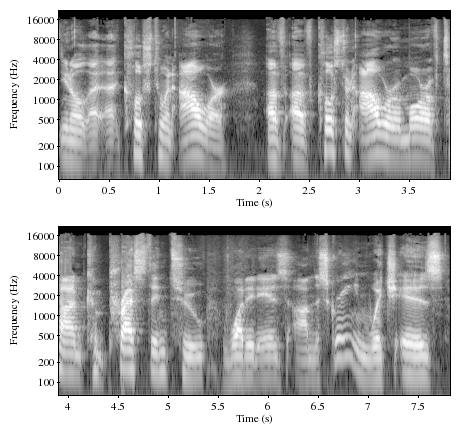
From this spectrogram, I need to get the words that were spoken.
you know, uh, uh close to an hour of, of close to an hour or more of time compressed into what it is on the screen, which is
